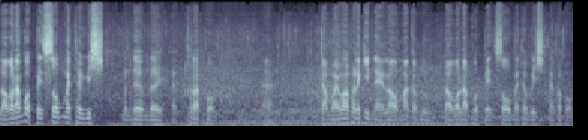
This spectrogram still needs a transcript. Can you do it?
เราก็รับบทเป็นซบแมทวิชเหมือนเดิมเลยนะครับผมนะจำไว้ว่าภารกิจไหนเรามากับลุงเราก็รับบทเป็นโซแมทวิชนะครับผม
